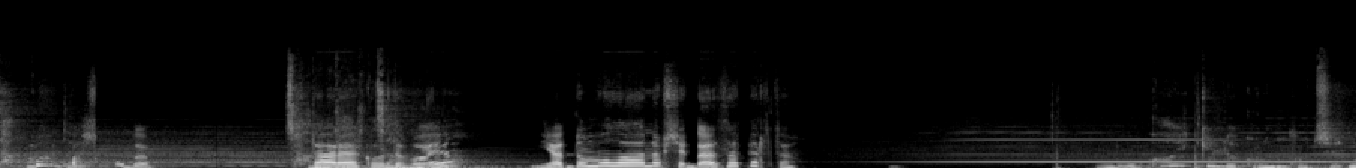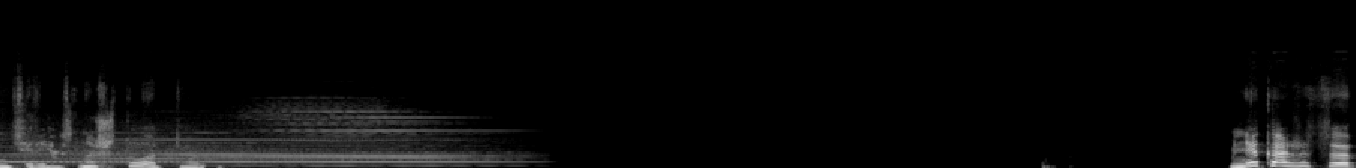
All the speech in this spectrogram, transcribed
Ах, паскуда. Старая кладовая? Я думала, она всегда заперта. Интересно, что там? Мне кажется,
